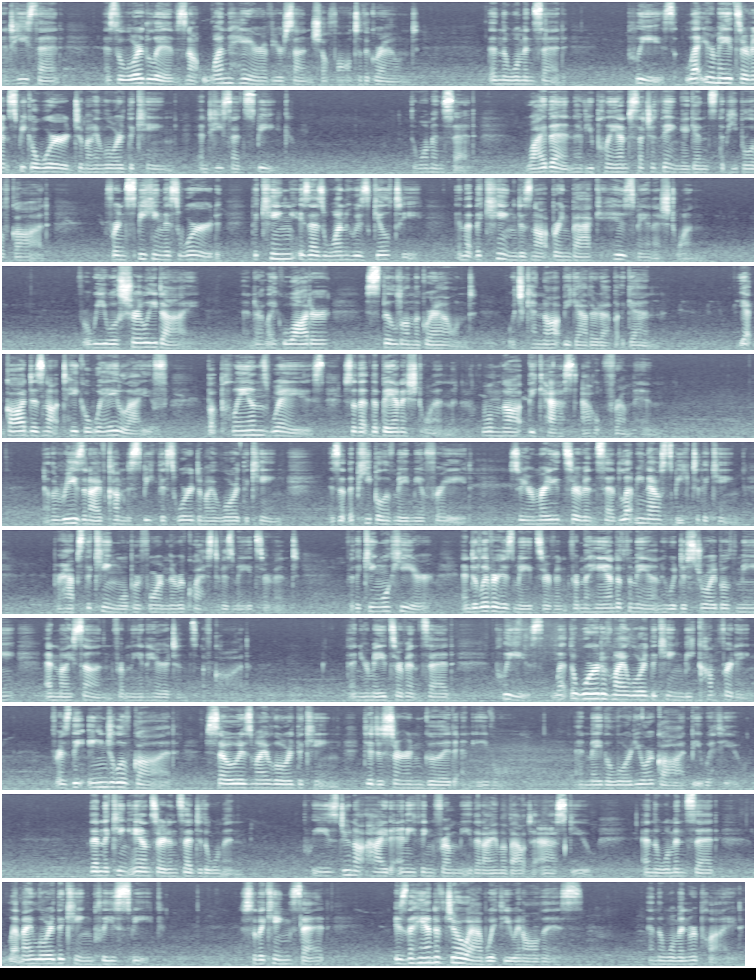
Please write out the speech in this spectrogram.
And he said, As the Lord lives, not one hair of your son shall fall to the ground. Then the woman said, Please, let your maidservant speak a word to my lord the king. And he said, Speak. The woman said, Why then have you planned such a thing against the people of God? For in speaking this word, the king is as one who is guilty, in that the king does not bring back his banished one. For we will surely die, and are like water spilled on the ground, which cannot be gathered up again. Yet God does not take away life, but plans ways so that the banished one will not be cast out from him. Now, the reason I have come to speak this word to my lord the king is that the people have made me afraid. So your maidservant said, Let me now speak to the king. Perhaps the king will perform the request of his maidservant. For the king will hear and deliver his maidservant from the hand of the man who would destroy both me and my son from the inheritance of God. Then your maidservant said, Please let the word of my lord the king be comforting, for as the angel of God, so is my lord the king to discern good and evil. And may the Lord your God be with you. Then the king answered and said to the woman, Please do not hide anything from me that I am about to ask you. And the woman said, Let my lord the king please speak. So the king said, Is the hand of Joab with you in all this? And the woman replied,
